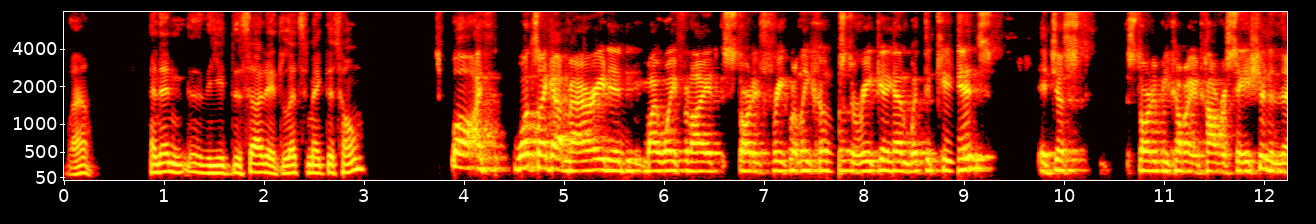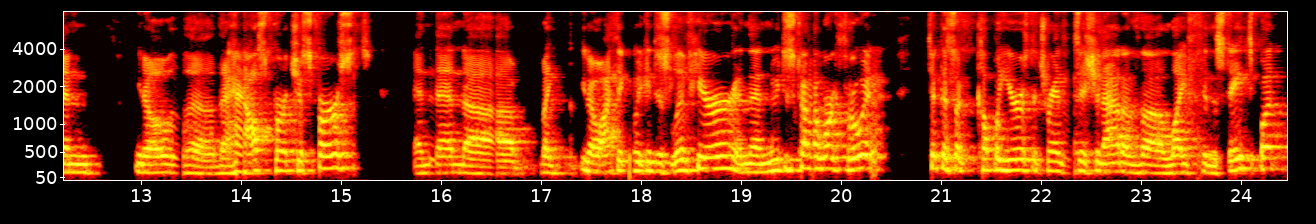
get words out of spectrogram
Wow! And then uh, you decided let's make this home. Well, I once I got married and my wife and I started frequently Costa Rica again with the kids it just started becoming a conversation and then you know the the house purchase first and then uh like you know i think we can just live here and then we just kind of worked through it. Took us a couple years to transition out of uh, life in the states but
